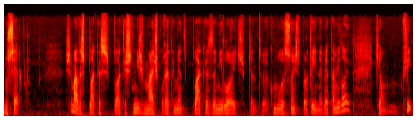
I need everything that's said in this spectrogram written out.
no cérebro, chamadas placas, placas senis, mais corretamente placas amiloides, portanto, acumulações de proteína beta-amiloide, que é um, enfim,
